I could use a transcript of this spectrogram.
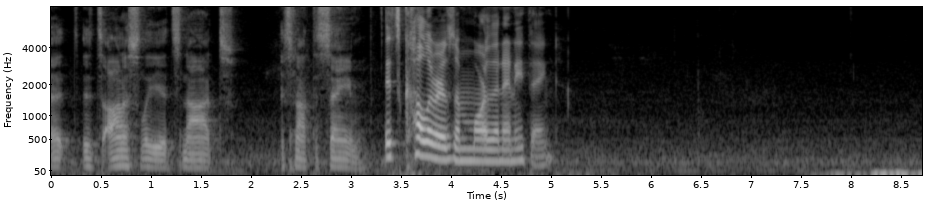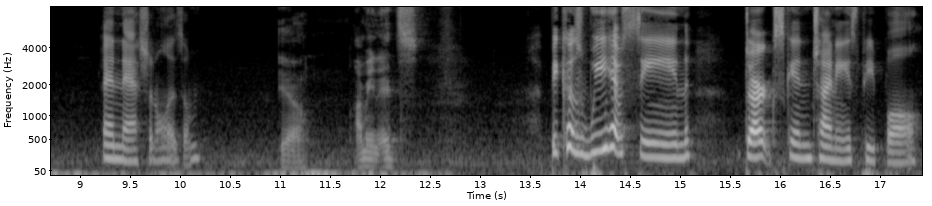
it, it's honestly it's not It's not the same. It's colorism more than anything. And nationalism. Yeah. I mean, it's Because we have seen dark skinned Chinese people,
